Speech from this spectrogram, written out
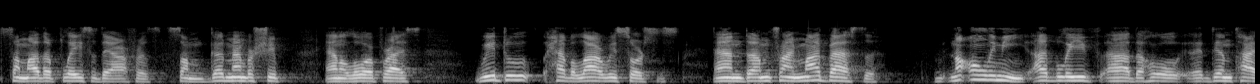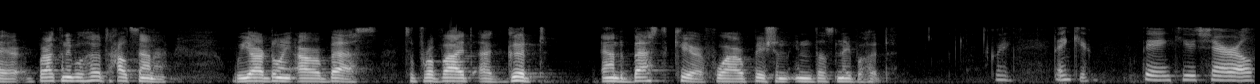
some other places they offer some good membership and a lower price. We do have a lot of resources, and I'm trying my best. Not only me, I believe uh, the whole, uh, the entire Brockton Neighborhood Health Center. We are doing our best to provide a good and best care for our patient in this neighborhood. Great. Thank you. Thank you, Cheryl.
